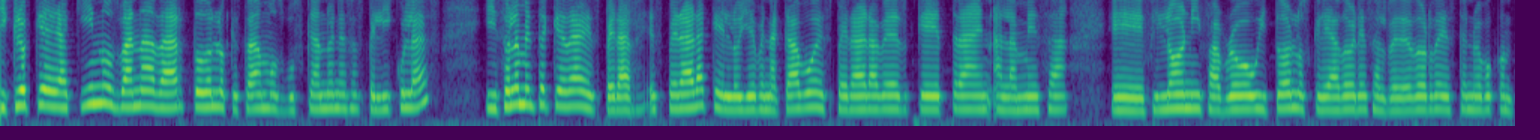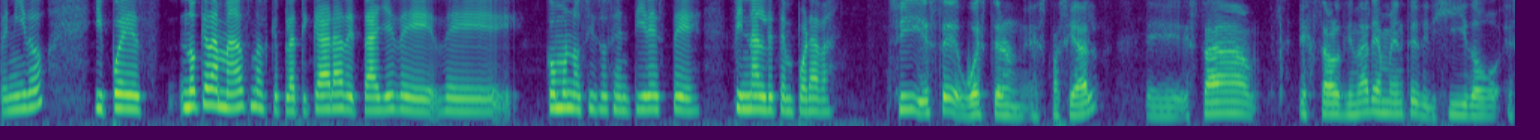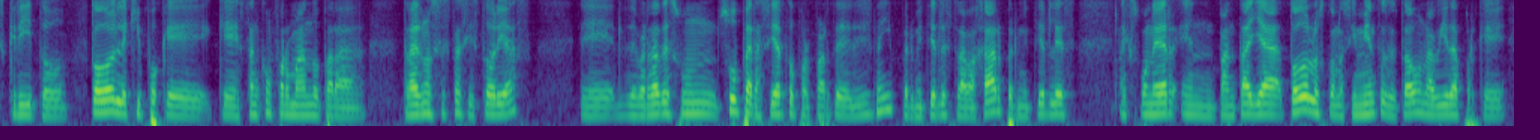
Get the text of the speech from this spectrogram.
Y creo que aquí nos van a dar todo lo que estábamos buscando en esas películas y solamente queda esperar, esperar a que lo lleven a cabo, esperar a ver qué traen a la mesa eh, Filoni, Favreau y todos los creadores alrededor de este nuevo contenido. Y pues no queda más más que platicar a detalle de, de cómo nos hizo sentir este final de temporada. Sí, este western espacial eh, está extraordinariamente dirigido, escrito, todo el equipo que, que están conformando para traernos estas historias. Eh, de verdad es un súper acierto por parte de Disney, permitirles trabajar, permitirles exponer en pantalla todos los conocimientos de toda una vida, porque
